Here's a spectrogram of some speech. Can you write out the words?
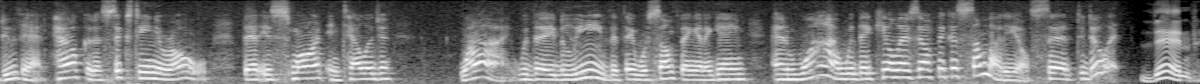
do that? How could a 16-year-old that is smart, intelligent, why would they believe that they were something in a game? And why would they kill themselves because somebody else said to do it? Then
